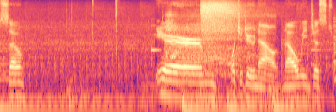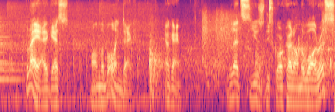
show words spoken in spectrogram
so... Um, what to do now? Now we just play, I guess, on the bowling deck. Okay. Let's use the scorecard on the walrus.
